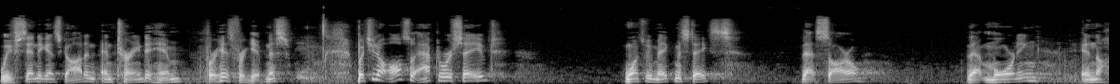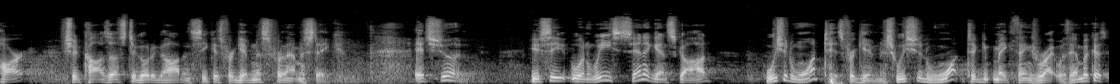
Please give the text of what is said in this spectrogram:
we've sinned against God and, and turning to Him for His forgiveness. But you know, also after we're saved, once we make mistakes, that sorrow, that mourning in the heart, should cause us to go to God and seek His forgiveness for that mistake. It should. You see, when we sin against God, we should want His forgiveness. We should want to make things right with Him because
